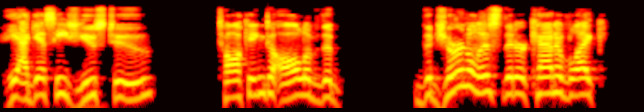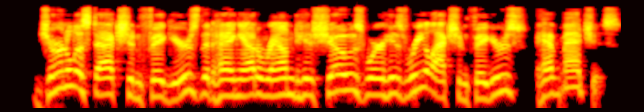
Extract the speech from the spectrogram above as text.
He, I guess he's used to talking to all of the the journalists that are kind of like journalist action figures that hang out around his shows where his real action figures have matches.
